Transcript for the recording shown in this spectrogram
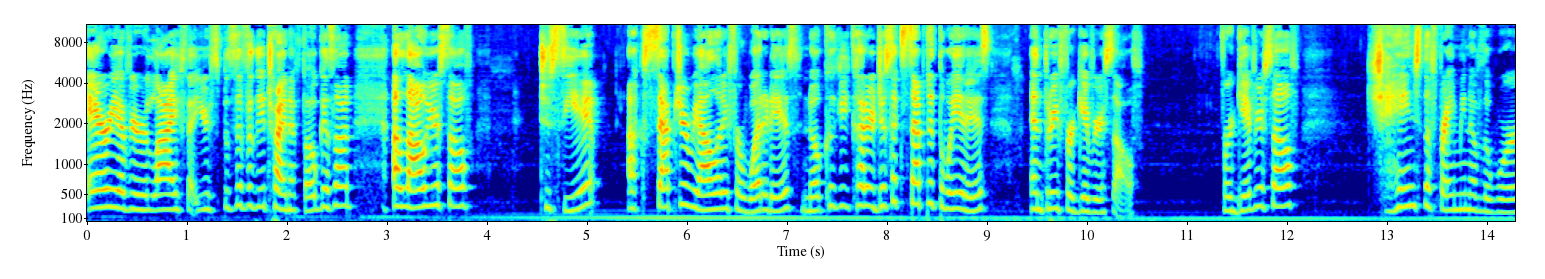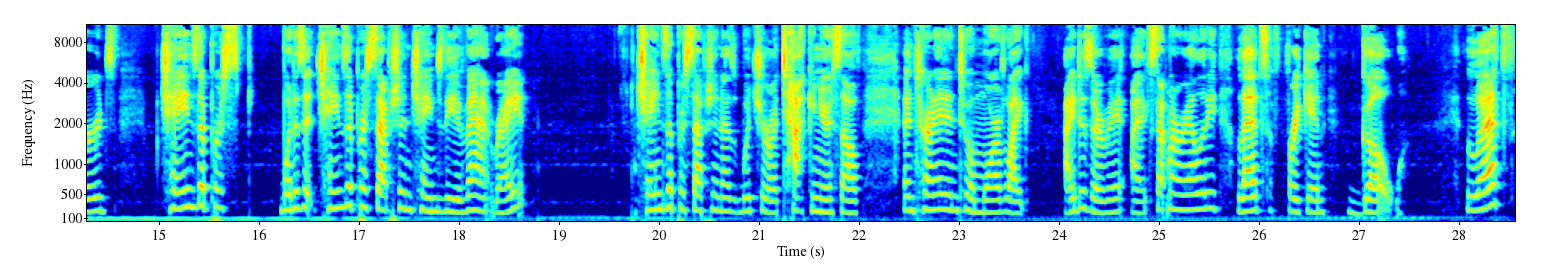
area of your life that you're specifically trying to focus on, allow yourself to see it, accept your reality for what it is. No cookie cutter, just accept it the way it is. And three, forgive yourself forgive yourself, change the framing of the words, change the pers- what is it? Change the perception, change the event, right? Change the perception as which you're attacking yourself and turn it into a more of like, I deserve it. I accept my reality. Let's freaking go. Let's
